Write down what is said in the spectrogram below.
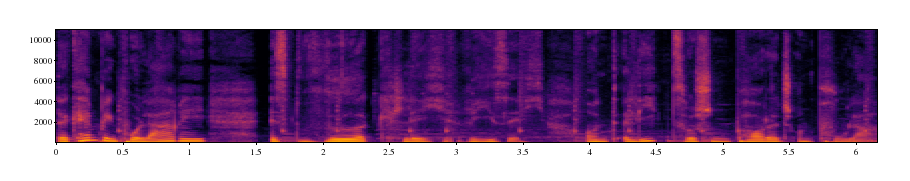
Der Camping Polari ist wirklich riesig und liegt zwischen Porridge und Pula.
